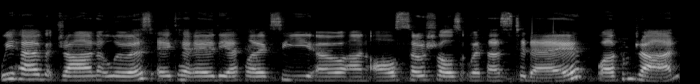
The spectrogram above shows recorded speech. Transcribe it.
we have John Lewis, aka the Athletic CEO, on all socials with us today. Welcome, John.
